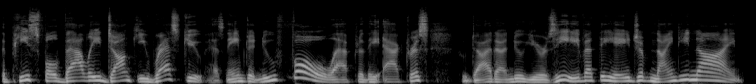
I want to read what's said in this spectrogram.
The Peaceful Valley Donkey Rescue has named a new foal after the actress who died on New Year's Eve at the age of 99.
